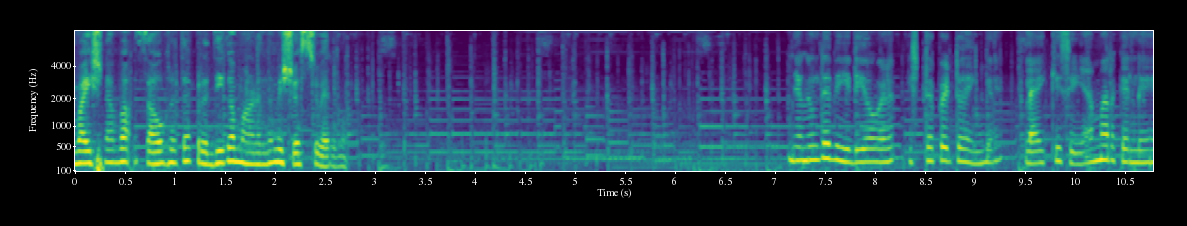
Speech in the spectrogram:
വൈഷ്ണവ സൗഹൃദ പ്രതീകമാണെന്നും വിശ്വസിച്ചു വരുന്നു. ഞങ്ങളുടെ വീഡിയോകൾ ഇഷ്ടപ്പെട്ടുവെങ്കിൽ ലൈക്ക് ചെയ്യാൻ മറക്കല്ലേ?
